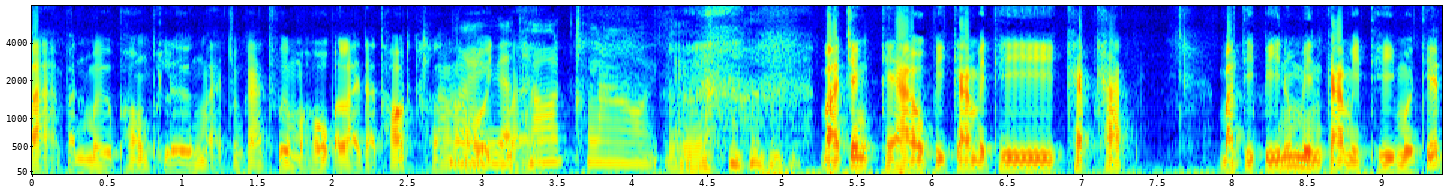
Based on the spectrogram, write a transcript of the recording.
បាទប៉ិនមើលផងភ្លើងបាទជួនកាលធ្វើម្ហូបឥឡូវតែថតខ្លោចបាទថតខ្លោចបាទចឹងក្រៅពីកម្មវិធី CapCut បាទទី2នោះមានកម្មវិធីមួយទៀត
